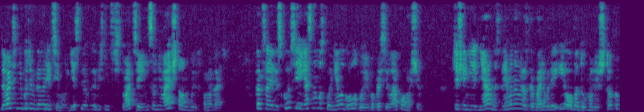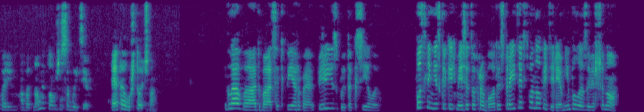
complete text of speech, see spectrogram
Давайте не будем говорить ему. Если вы объясните ситуацию, я не сомневаюсь, что он будет помогать. В конце дискуссии я снова склонила голову и попросила о помощи. В течение дня мы с Демоном разговаривали и оба думали, что говорим об одном и том же событии. Это уж точно. Глава 21. Переизбыток силы. После нескольких месяцев работы строительство новой деревни было завершено.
